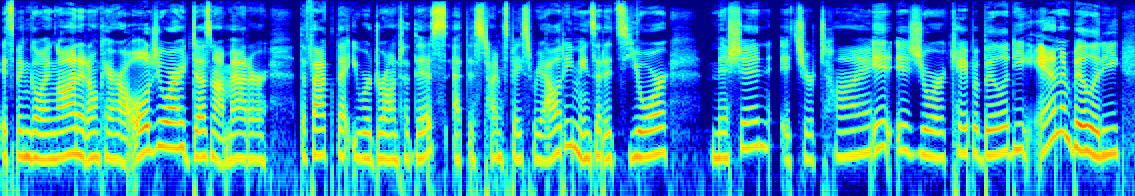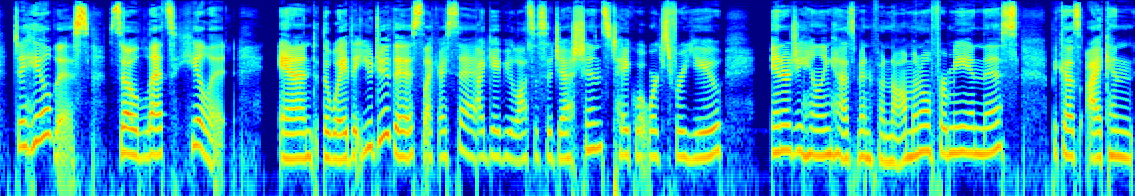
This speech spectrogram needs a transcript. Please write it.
it's been going on. I don't care how old you are. It does not matter. The fact that you were drawn to this at this time space reality means that it's your mission, it's your time, it is your capability and ability to heal this. So let's heal it. And the way that you do this, like I said, I gave you lots of suggestions. Take what works for you. Energy healing has been phenomenal for me in this because I can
